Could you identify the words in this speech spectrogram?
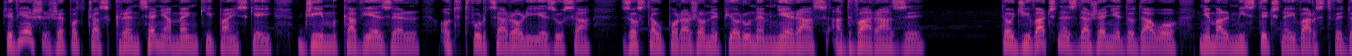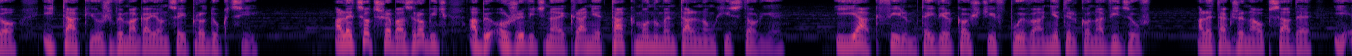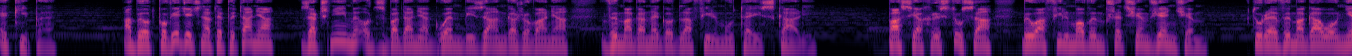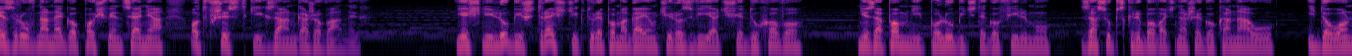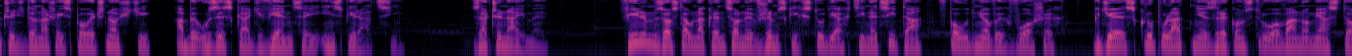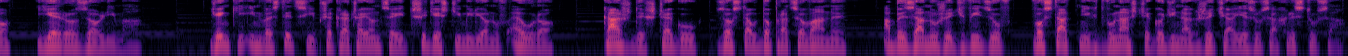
Czy wiesz, że podczas kręcenia męki pańskiej Jim Caviezel, odtwórca roli Jezusa, został porażony piorunem nie raz, a dwa razy? To dziwaczne zdarzenie dodało niemal mistycznej warstwy do i tak już wymagającej produkcji. Ale co trzeba zrobić, aby ożywić na ekranie tak monumentalną historię? I jak film tej wielkości wpływa nie tylko na widzów, ale także na obsadę i ekipę? Aby odpowiedzieć na te pytania, zacznijmy od zbadania głębi zaangażowania wymaganego dla filmu tej skali. Pasja Chrystusa była filmowym przedsięwzięciem, które wymagało niezrównanego poświęcenia od wszystkich zaangażowanych. Jeśli lubisz treści, które pomagają Ci rozwijać się duchowo, nie zapomnij polubić tego filmu, zasubskrybować naszego kanału i dołączyć do naszej społeczności, aby uzyskać więcej inspiracji. Zaczynajmy. Film został nakręcony w rzymskich studiach Cinecita w południowych Włoszech, gdzie skrupulatnie zrekonstruowano miasto Jerozolima. Dzięki inwestycji przekraczającej 30 milionów euro, każdy szczegół został dopracowany, aby zanurzyć widzów w ostatnich 12 godzinach życia Jezusa Chrystusa.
